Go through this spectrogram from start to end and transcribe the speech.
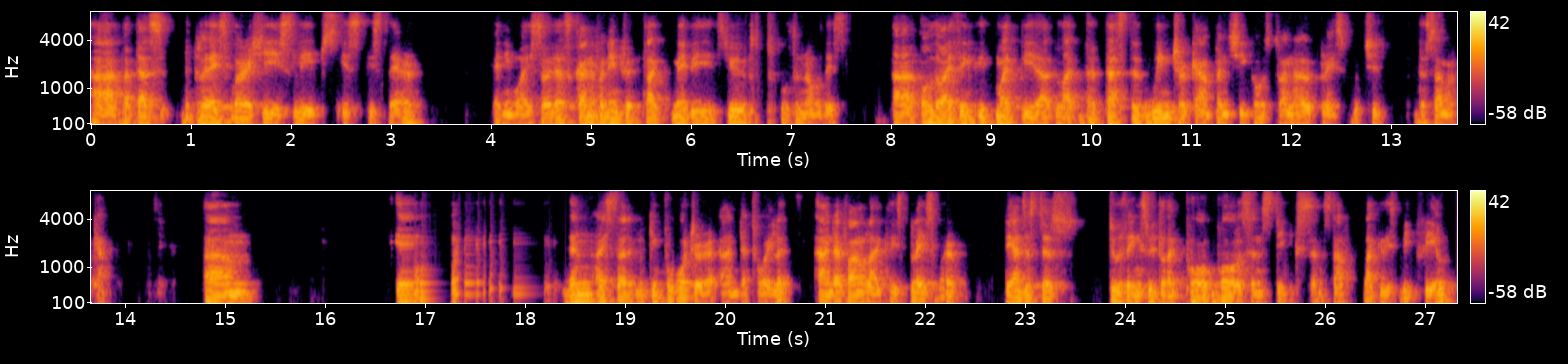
Uh, but that's the place where she sleeps is is there anyway. So that's kind of an interest. Like maybe it's useful to know this. Uh, although I think it might be that like that that's the winter camp, and she goes to another place, which is the summer camp. Um, anyway, then I started looking for water and a toilet, and I found like this place where the ancestors do things with like balls and sticks and stuff, like this big field.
